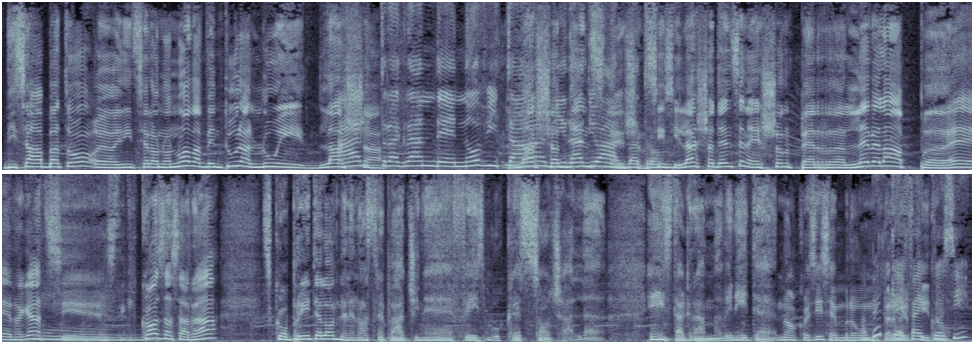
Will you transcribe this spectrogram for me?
di sabato eh, inizierà una nuova avventura. Lui lascia. Altra grande novità Lascia di Radio Dance Nation, Albatro. sì, sì, lascia Dance Nation per level up. Eh, ragazzi, che cosa sarà? Scopritelo nelle nostre pagine Facebook e social. Instagram, venite. No, così sembra un Ma perché fai così?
